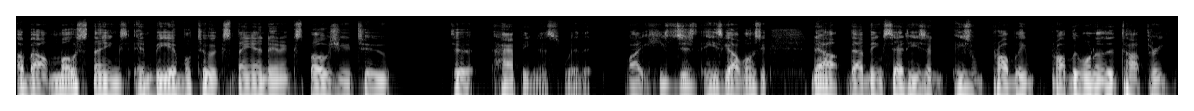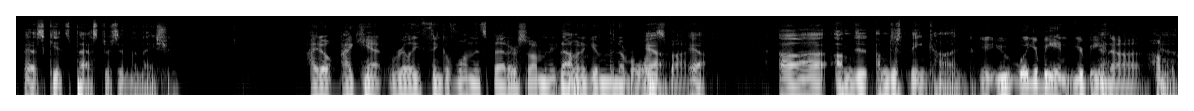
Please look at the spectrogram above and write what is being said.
about most things and be able to expand and expose you to to happiness with it. Like he's just he's got one. Now that being said, he's a he's probably probably one of the top three best kids pastors in the nation. I don't I can't really think of one that's better, so I'm gonna No. I'm gonna give him the number one yeah, spot. yeah. Uh, I'm just I'm just being kind. You, you well you're being you're being uh humble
